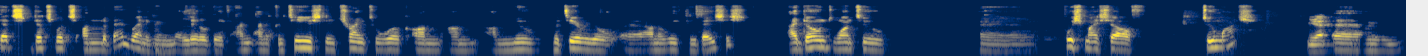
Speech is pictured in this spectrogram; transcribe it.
that's that's what's on the bandwagon a little bit. I'm, I'm continuously trying to work on on, on new material on a weekly basis. I don't want to uh, push myself too much yeah. Um,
